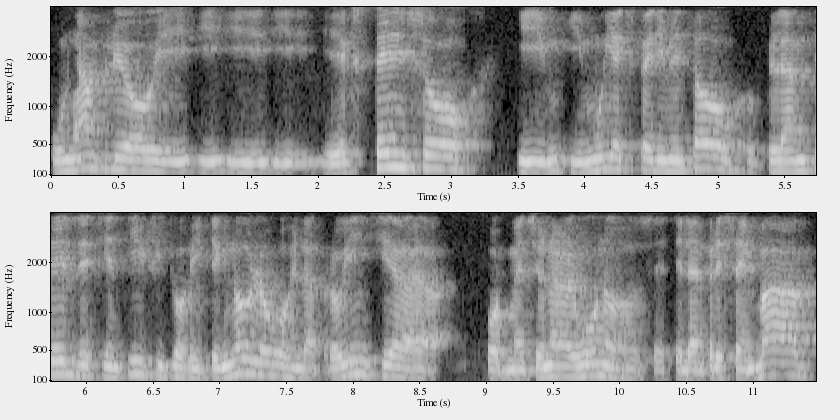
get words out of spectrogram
un amplio y, extenso y, muy experimentado plantel de científicos y tecnólogos en la provincia, por mencionar algunos, este, la empresa INVAP,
